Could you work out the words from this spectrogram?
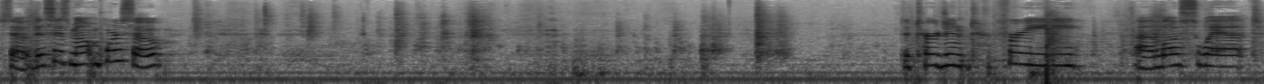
So this is melt and pour soap. Detergent free, uh, low sweat.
